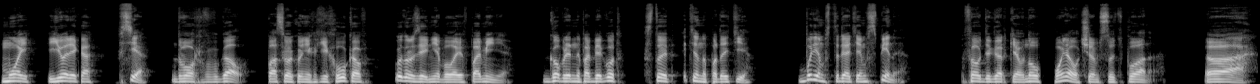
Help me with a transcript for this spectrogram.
«Мой, Йорика, все, дворф в гал, поскольку никаких луков у друзей не было и в помине. Гоблины побегут, стоит Этину подойти. Будем стрелять им в спины». Фелдигар кивнул, понял, в чем суть плана. «А,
